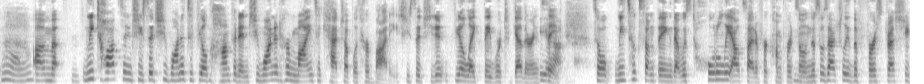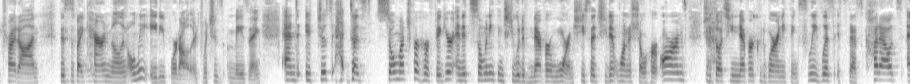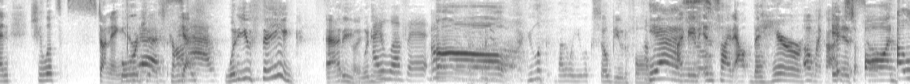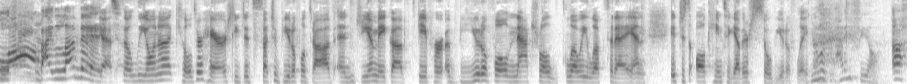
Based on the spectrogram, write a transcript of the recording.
Um, we talked, and she said she wanted to feel confident. She wanted her mind to catch up with her body. She said she didn't feel like they were together in sync. Yeah. So we took something that was totally outside of her comfort zone. This was actually the first dress she tried on. This is by Karen Millen, only $84, which is amazing. And it just ha- does so much for her figure, and it's so many things she would have never worn. She said she didn't want to show her arms. She thought she never could wear anything sleeveless. It has cutouts, and she looks stunning. Gorgeous, guys. Yes. What do you think? Addie, what do you I love it. Oh, you look. By the way, you look so beautiful. Yes. I mean, inside out, the hair. Oh my God. is It's so- on A point. lob. I love it. Yes, so Leona killed her hair. She did such a beautiful job, and Gia Makeup gave her a beautiful, natural, glowy look today, and it just all came together so beautifully. You look. How do you feel? Ugh.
